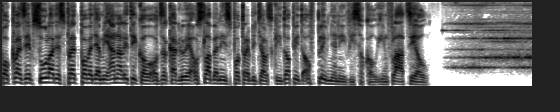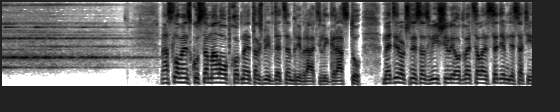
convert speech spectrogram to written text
Pokles je v súlade s predpovediami analytikov, odzrkadľuje oslabený spotrebiteľský dopyt ovplyvnený vysokou infláciou. Na Slovensku sa maloobchodné tržby v decembri vrátili k rastu. Medziročne sa zvýšili o 2,7%,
